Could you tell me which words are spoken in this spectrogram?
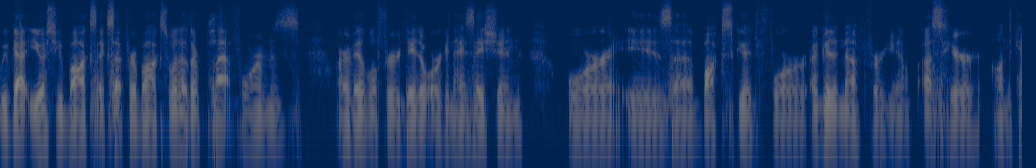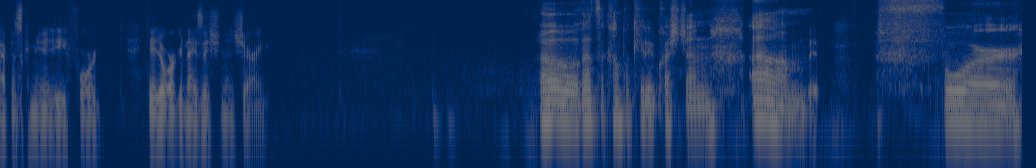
we've got USU Box, except for Box, what other platforms are available for data organization or is uh, Box good for uh, good enough for you know us here on the campus community for data organization and sharing? Oh, that's a complicated question. Um, for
